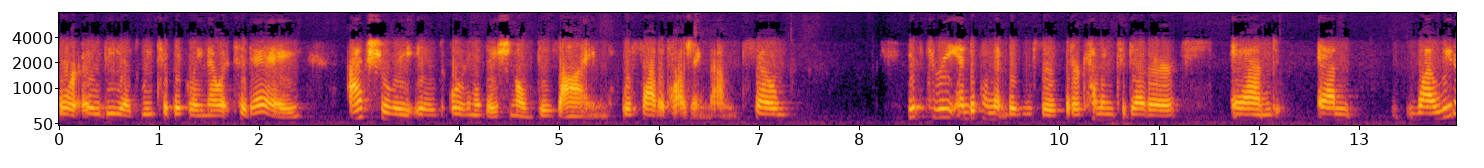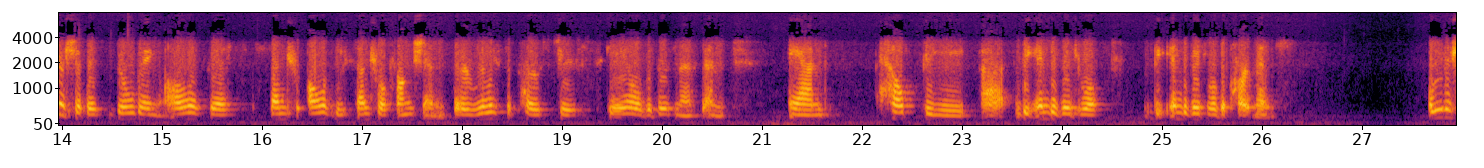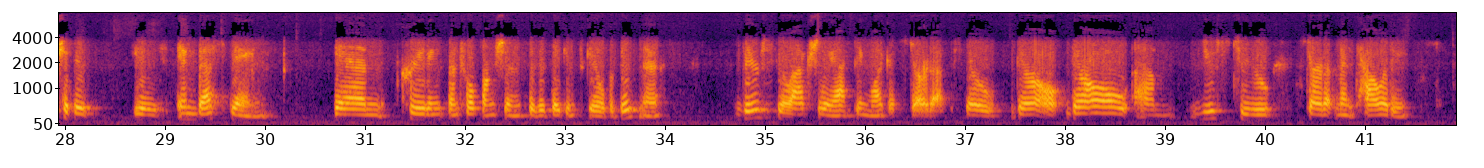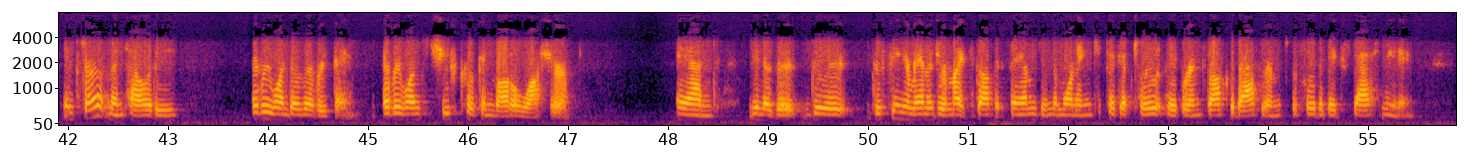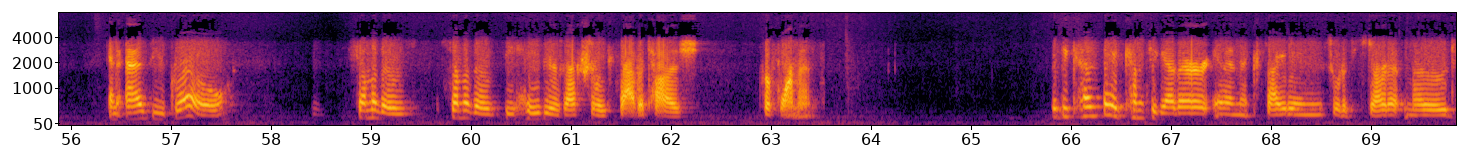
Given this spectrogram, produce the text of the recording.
or OD as we typically know it today, actually is organizational design with sabotaging them. So you three independent businesses that are coming together and and while leadership is building all of this central, all of these central functions that are really supposed to scale the business and and help the uh, the individual the individual departments. Leadership is is investing in creating central functions so that they can scale the business. They're still actually acting like a startup, so they're all they're all um, used to startup mentality. In startup mentality, everyone does everything. Everyone's chief cook and bottle washer. And, you know, the, the, the senior manager might stop at Sam's in the morning to pick up toilet paper and stock the bathrooms before the big staff meeting. And as you grow, some of those some of those behaviors actually sabotage performance. But because they had come together in an exciting sort of startup mode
